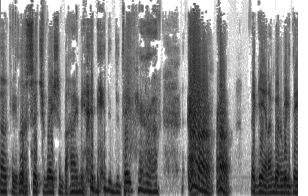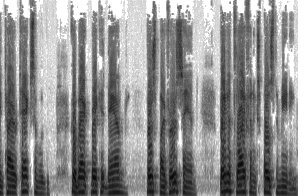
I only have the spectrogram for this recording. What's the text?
Okay, little situation behind me I needed to take care of. Again, I'm going to read the entire text and we'll go back, break it down verse by verse, and bring it to life and expose the meaning.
